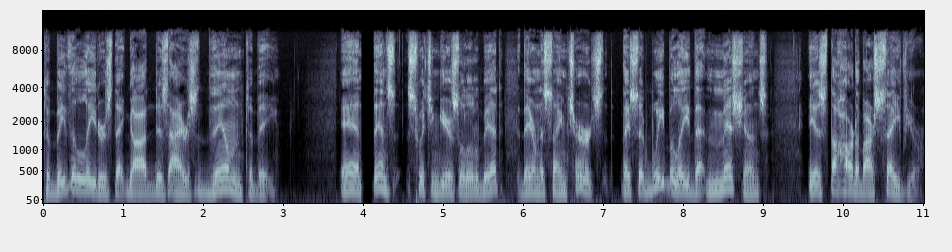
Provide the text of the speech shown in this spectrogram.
to be the leaders that God desires them to be. And then switching gears a little bit, they're in the same church. They said, We believe that missions is the heart of our Savior.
